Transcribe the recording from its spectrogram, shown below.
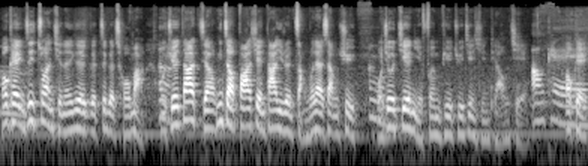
哦 OK，你自己赚钱的一个一个这个筹码，嗯。我觉得大家只要你只要发现它有点涨不太上去，我就建议你分批去进行调节。OK OK，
